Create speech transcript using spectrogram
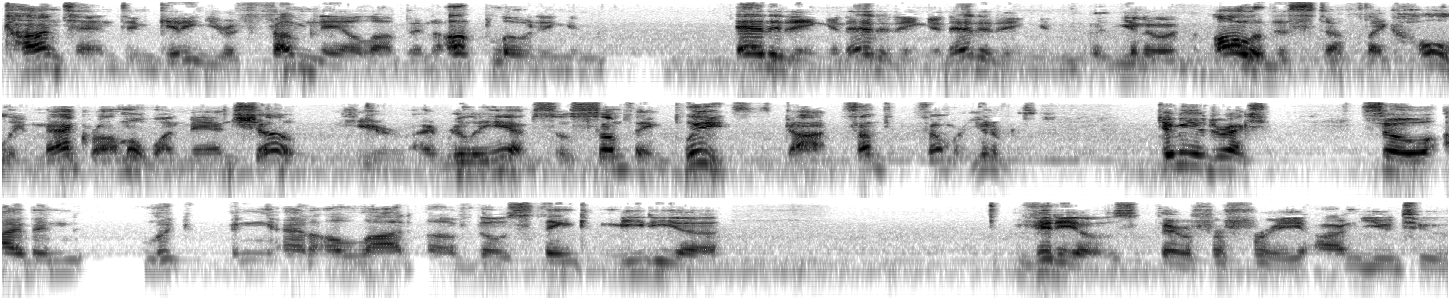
content and getting your thumbnail up and uploading and editing and editing and editing and you know all of this stuff like holy mackerel i'm a one-man show here i really am so something please god something somewhere universe give me a direction. So I've been looking at a lot of those Think Media videos. They're for free on YouTube.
